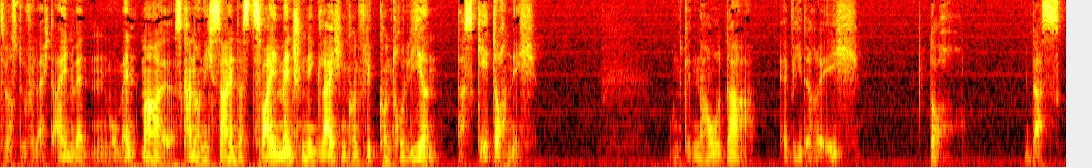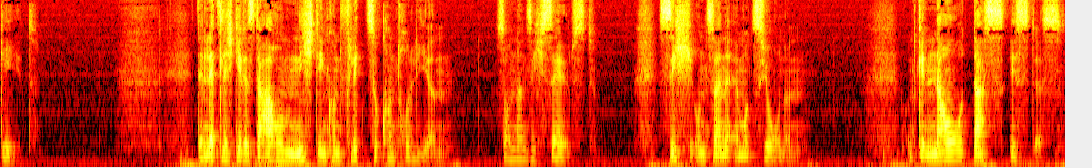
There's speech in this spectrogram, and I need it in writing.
Jetzt wirst du vielleicht einwenden, Moment mal, es kann doch nicht sein, dass zwei Menschen den gleichen Konflikt kontrollieren. Das geht doch nicht. Und genau da erwidere ich, doch, das geht. Denn letztlich geht es darum, nicht den Konflikt zu kontrollieren, sondern sich selbst, sich und seine Emotionen. Und genau das ist es.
